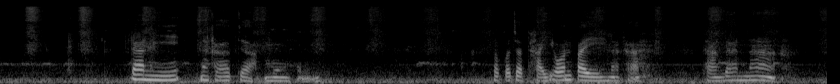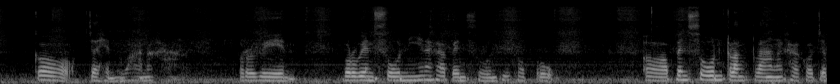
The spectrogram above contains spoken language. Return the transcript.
ๆด้านนี้นะคะจะมองเห็นเราก็จะถ่ายย้อนไปนะคะ ทางด้านหน้า ก็จะเห็นว่านะคะ บริเวณบริเวณโซนนี้นะคะ เป็นโซนที่เขาปลูกเอ่อเป็นโซนกลางๆนะคะ เขาจะ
